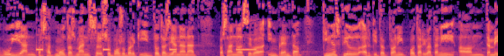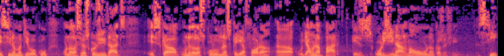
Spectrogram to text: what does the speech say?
avui han passat moltes mans, suposo, per aquí, totes ja han anat passant la seva impremta. Quin estil arquitectònic pot arribar a tenir? Um, també, si no m'equivoco, una de les seves curiositats és que una de les columnes que hi ha fora uh, hi ha una part que és original, no?, o una cosa així? Sí,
